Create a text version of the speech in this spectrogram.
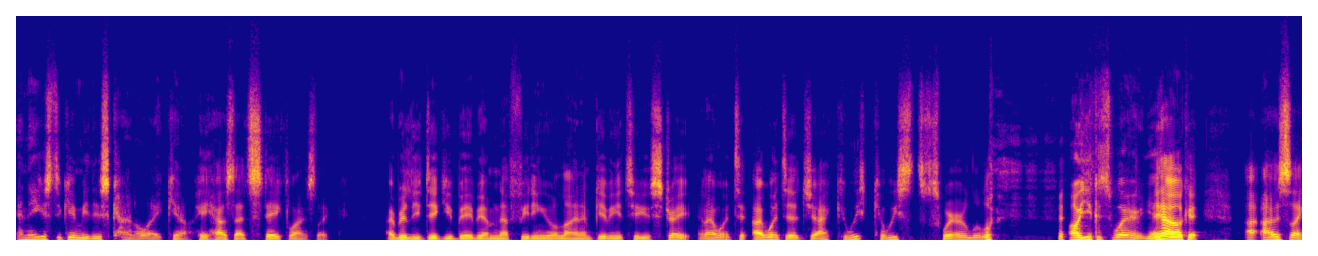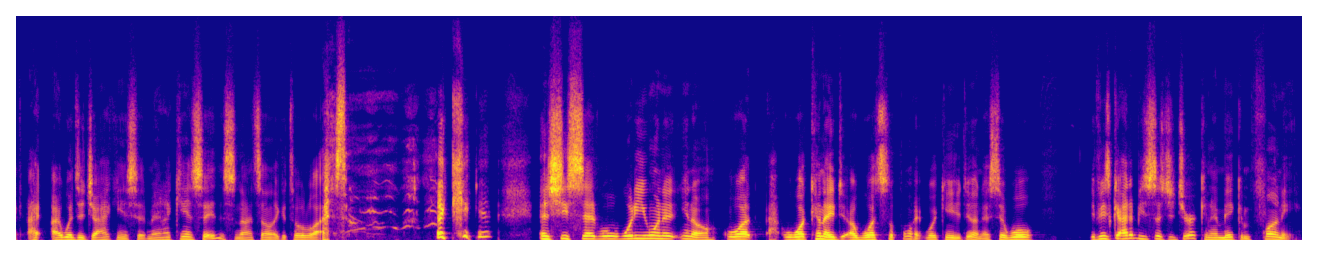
and they used to give me these kind of like you know, hey, how's that steak lines like? I really dig you, baby. I'm not feeding you a line. I'm giving it to you straight. And I went to I went to Jack. Can we can we swear a little? Oh, you can swear. Yeah. Yeah, okay. I, I was like, I, I went to Jackie and said, Man, I can't say this and not sound like a total asshole. I can't. And she said, Well, what do you want to, you know, what what can I do? Uh, What's the point? What can you do? And I said, Well, if he's got to be such a jerk, can I make him funny?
